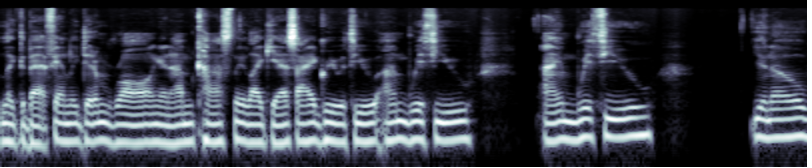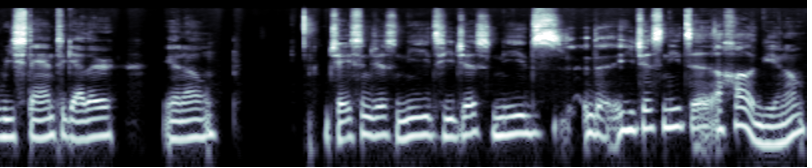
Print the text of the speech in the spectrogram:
like the bat family did him wrong. And i'm constantly like yes i agree with you. I'm with you. I'm with you. You know we stand together you know. Jason just needs he just needs he just needs a, a hug you know?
